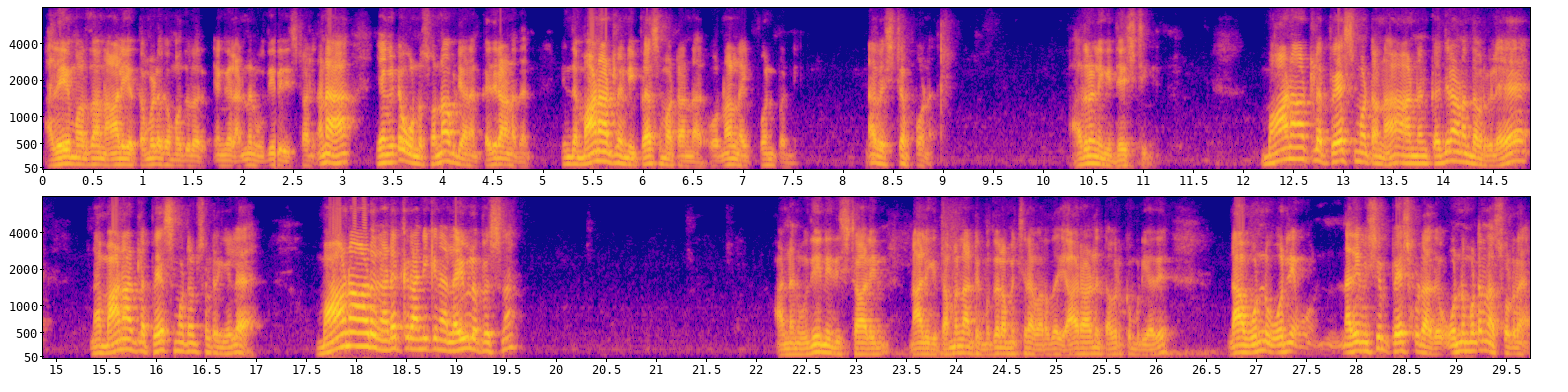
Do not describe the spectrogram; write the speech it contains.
அதே மாதிரிதான் நாளைய தமிழக முதல்வர் எங்கள் அண்ணன் உதயநிதி ஸ்டாலின். ஆனா என்கிட்ட ஒண்ணு சொன்னாபடி அண்ணன் கதிரானதன் இந்த மாநாட்டுல நீ பேச மாட்டான்னார். ஒரு நாள் நைட் ஃபோன் பண்ணி. நான் வச்சிட்டேன் போனேன். அதுல நீங்க ஜெயிச்சிட்டீங்க. மாநாட்டில் பேச மாட்டேன்னா அண்ணன் கதிரானந்த் அவர்களே நான் மாநாட்டில் பேச மாட்டேன்னு சொல்கிறீங்கல்ல மாநாடு நடக்கிற அன்னைக்கு நான் லைவில் பேசுனா? அண்ணன் உதயநிதி ஸ்டாலின் நாளைக்கு தமிழ்நாட்டு முதலமைச்சராக வரதை யாராலும் தவிர்க்க முடியாது. நான் ஒன்று ஒரே நிறைய விஷயம் பேசக்கூடாது. ஒன்று மட்டும் நான் சொல்கிறேன்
